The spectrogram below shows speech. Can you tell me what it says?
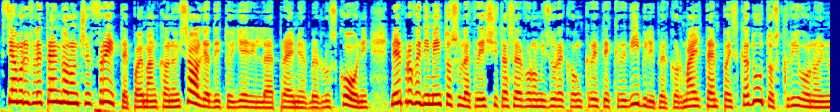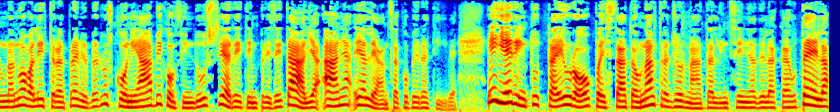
Stiamo riflettendo, non c'è fretta e poi mancano i soldi, ha detto ieri il Premier Berlusconi. Nel provvedimento sulla crescita servono misure concrete e credibili perché ormai il tempo è scaduto, scrivono in una nuova lettera al Premier Berlusconi ABI, Confindustria, Rete Impresa Italia, ANI Germania e Alleanza Cooperative. E ieri in tutta Europa è stata un'altra giornata all'insegna della cautela.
